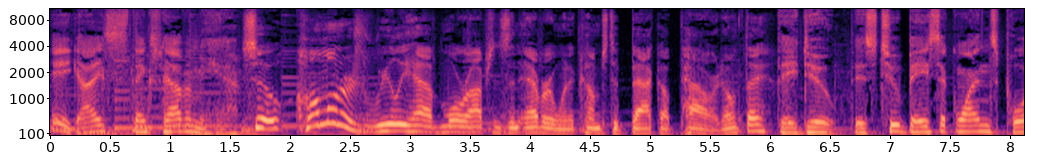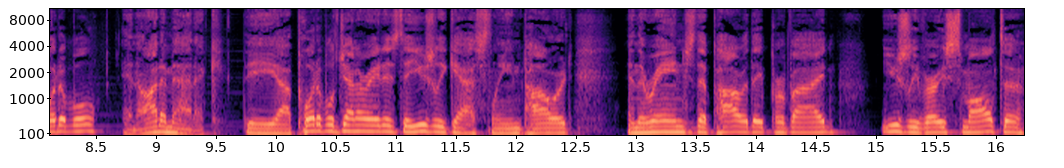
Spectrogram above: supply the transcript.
Hey, guys. Thanks for having me here. So, homeowners really have more options than ever when it comes to backup power, don't they? They do. There's two basic ones portable and automatic. The uh, portable generators, they're usually gasoline powered, and the range, the power they provide, usually very small to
